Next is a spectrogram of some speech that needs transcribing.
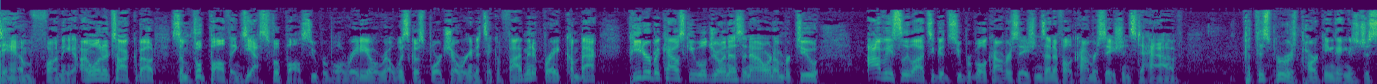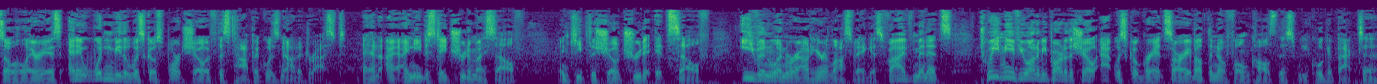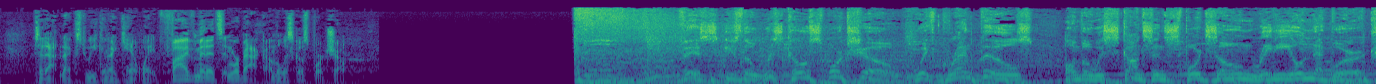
damn funny. I want to talk about some football things. Yes, football, Super Bowl, Radio Row, Wisco Sports Show. We're going to take a five minute break, come back. Peter Bukowski will join us in hour number two obviously lots of good Super Bowl conversations, NFL conversations to have. But this Brewers parking thing is just so hilarious. And it wouldn't be the Wisco Sports Show if this topic was not addressed. And I, I need to stay true to myself and keep the show true to itself, even when we're out here in Las Vegas. Five minutes. Tweet me if you want to be part of the show at Wisco Grant. Sorry about the no phone calls this week. We'll get back to, to that next week, and I can't wait. Five minutes, and we're back on the Wisco Sports Show. This is the Wisco Sports Show with Grant Bills on the Wisconsin Sports Zone Radio Network.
